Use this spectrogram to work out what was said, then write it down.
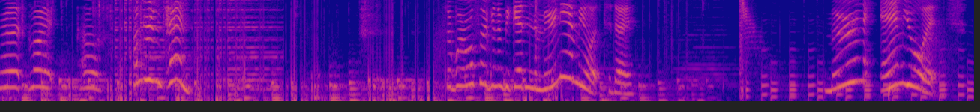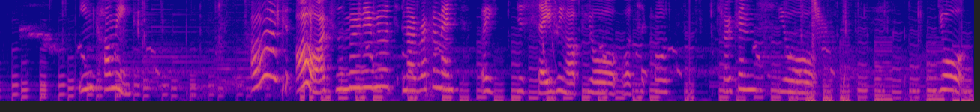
But, like, uh, 110. So we're also going to be getting the moon amulet today. Moon amulet incoming. I like oh, I like the moon amulet, and I recommend like just saving up your what's it called tokens, your your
